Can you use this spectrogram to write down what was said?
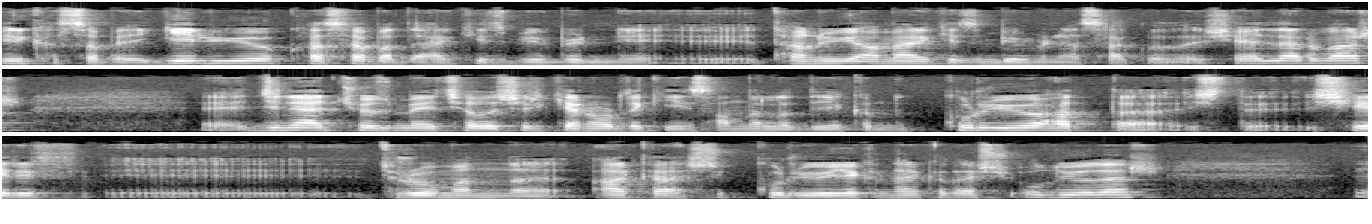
bir kasabaya geliyor. Kasabada herkes birbirini e, tanıyor ama herkesin birbirine sakladığı şeyler var. E, cinayet çözmeye çalışırken oradaki insanlarla da yakınlık kuruyor. Hatta işte Şerif e, Truman'la arkadaşlık kuruyor, yakın arkadaş oluyorlar. E,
